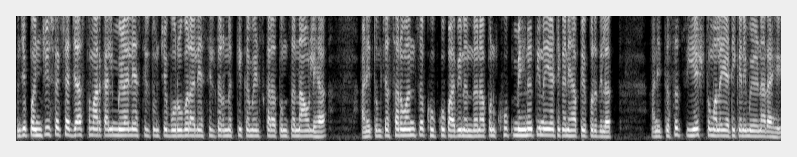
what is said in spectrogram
म्हणजे पंचवीसपेक्षा जास्त मार्क मिळाले असतील तुमचे बरोबर आले असतील तर नक्की कमेंट्स करा तुमचं नाव लिहा. आणि तुमच्या सर्वांचं खूप खूप अभिनंदन. आपण खूप मेहनतीने या ठिकाणी हा पेपर दिलात. आणि तसंच यश तुम्हाला या ठिकाणी मिळणार आहे.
